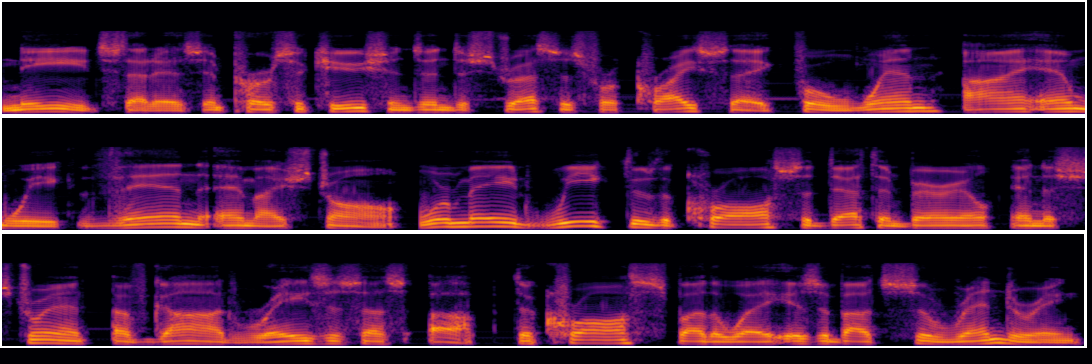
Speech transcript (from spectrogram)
needs, that is, in persecutions, in distresses for Christ's sake. For when I am weak, then am I strong. We're made weak through the cross, the death and burial, and the strength of God raises us up. The cross, by the way, is about surrendering.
